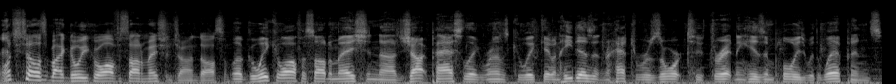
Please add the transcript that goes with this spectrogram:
don't you tell us about GoEco Office Automation, Jon Dawson? Well, GoEco Office Automation, uh, Jacques Paslick runs GoEco, and he doesn't have to resort to threatening his employees with weapons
